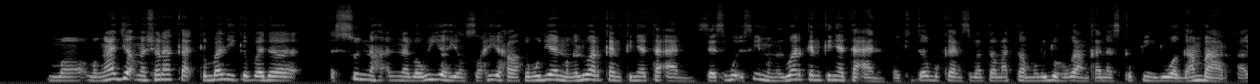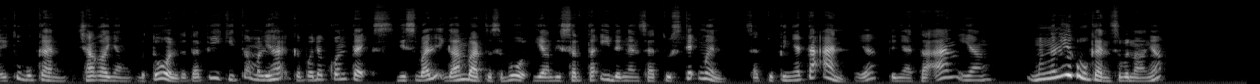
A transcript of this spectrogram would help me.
mengajak masyarakat kembali kepada sunnah an-nabawiyah yang sahihah kemudian mengeluarkan kenyataan. Saya sebut sini mengeluarkan kenyataan. Oh, kita bukan semata-mata menuduh orang kerana sekeping dua gambar. Uh, itu bukan cara yang betul. Tetapi kita melihat kepada konteks. Di sebalik gambar tersebut yang disertai dengan satu statement satu kenyataan ya. Kenyataan yang mengelirukan sebenarnya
